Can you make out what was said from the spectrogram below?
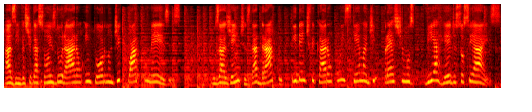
As investigações duraram em torno de quatro meses. Os agentes da Draco identificaram um esquema de empréstimos via redes sociais.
